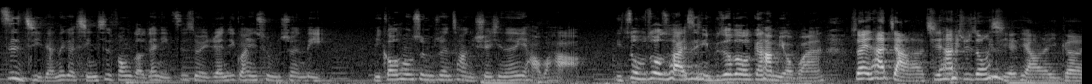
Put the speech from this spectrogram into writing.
自己的那个行事风格，跟你之所以人际关系顺不顺利，你沟通顺不顺畅，你学习能力好不好，你做不做出来的事情，不就都跟他们有关？所以他讲了，其实他居中协调了一个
